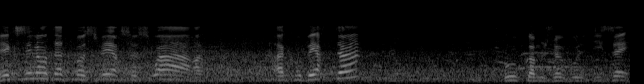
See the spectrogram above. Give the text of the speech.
Excellente atmosphère ce soir à Coubertin, où, comme je vous le disais,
